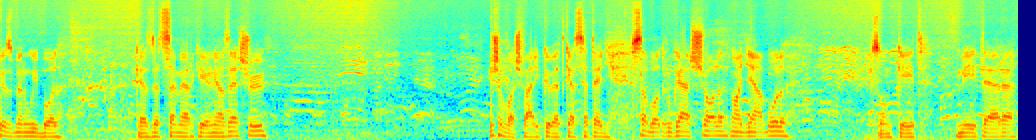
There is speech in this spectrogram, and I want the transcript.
Közben újból kezdett szemerkélni az eső és a Vasvári következhet egy szabadrugással, nagyjából 22 méterre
